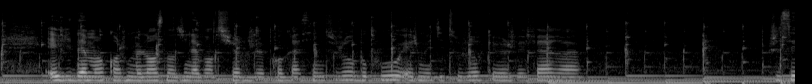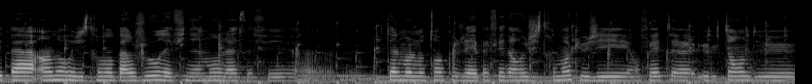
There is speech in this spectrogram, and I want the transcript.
évidemment quand je me lance dans une aventure je procrastine toujours beaucoup et je me dis toujours que je vais faire, euh, je sais pas, un enregistrement par jour et finalement là ça fait euh, tellement longtemps que j'avais pas fait d'enregistrement que j'ai en fait eu le temps de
